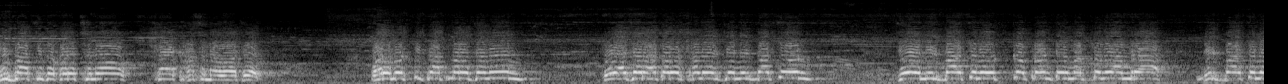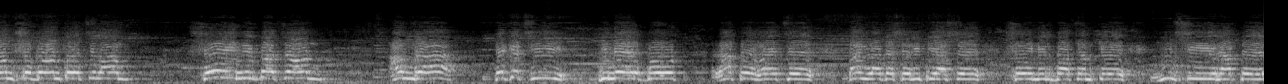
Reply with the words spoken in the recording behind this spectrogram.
নির্বাচিত করেছিল শেখ হাসিনা ওয়াজেদ। পরবর্তীতে আপনারা জানেন, দুই হাজার আঠারো সালের যে নির্বাচন যে নির্বাচন ঐক্যফ্রন্টের মাধ্যমে আমরা নির্বাচনে অংশগ্রহণ করেছিলাম, সেই নির্বাচন আমরা দেখেছি দিনের ভোট রাতে হয়েছে। বাংলাদেশের ইতিহাসে সেই নির্বাচনকে নিশি রাতের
